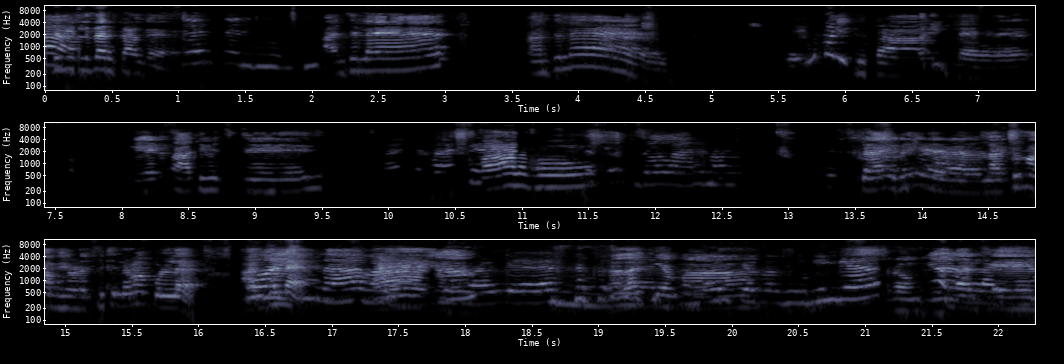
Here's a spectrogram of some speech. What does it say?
இந்த வீட்டுல தான் இருக்காங்க. அஞ்சல அஞ்சல. என்ன பண்ணிட்டு இருக்கா வீட்டுல? கேட்ட சாத்தி வச்சுட்டு. வா அலமு லட்டு மாமியோட சின்னமா புள்ள. அஞ்சல. நல்லா இருக்கியாம்மா. நீங்க? ரொம்ப நல்லா இருக்கேன்.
